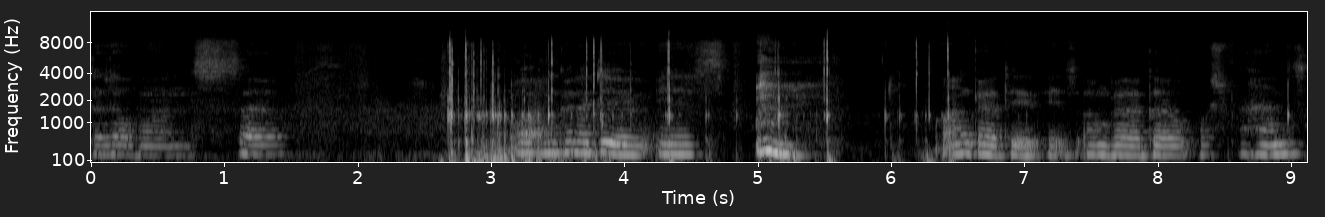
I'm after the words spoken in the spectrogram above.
the little ones. So, what I'm gonna do is, what I'm gonna do is, I'm gonna go wash my hands,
